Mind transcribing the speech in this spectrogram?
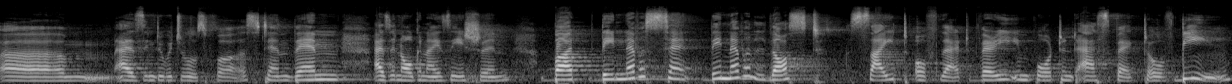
um, as individuals first and then as an organization, but they never, said, they never lost sight of that very important aspect of being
